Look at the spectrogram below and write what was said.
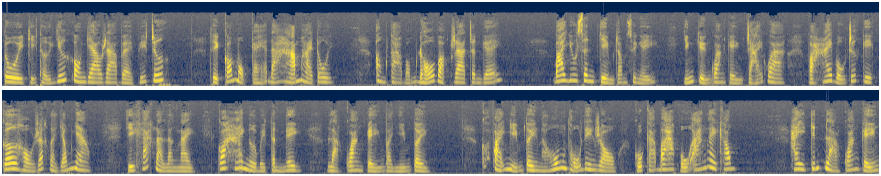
Tôi chỉ thử dứa con dao ra về phía trước. Thì có một kẻ đã hãm hại tôi. Ông ta bỗng đổ vật ra trên ghế. Ba du sinh chìm trong suy nghĩ. Những chuyện quan kiện trải qua Và hai vụ trước kia cơ hồ rất là giống nhau. Chỉ khác là lần này, Có hai người bị tình nghi Là quan kiện và nhiệm tuyền. Có phải nhiệm tuyền là hung thủ điên rồ Của cả ba vụ án hay không? Hay chính là quan kiện?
